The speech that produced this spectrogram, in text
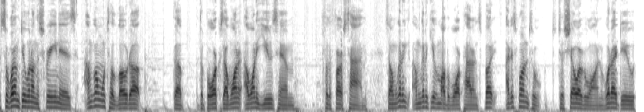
so what I'm doing on the screen is I'm going to load up the the boar because I want I want to use him for the first time. So I'm gonna I'm gonna give him all the war patterns, but I just wanted to to show everyone what I do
